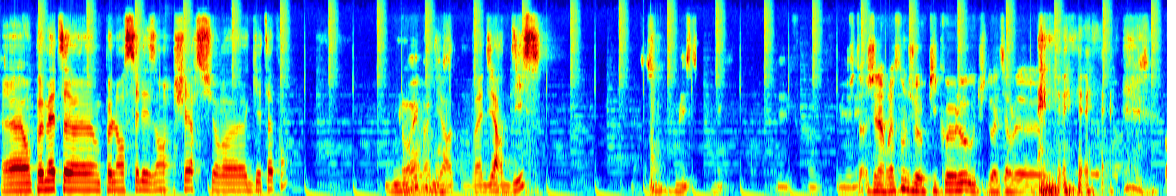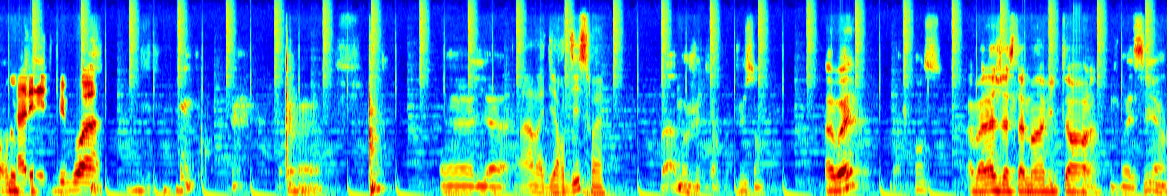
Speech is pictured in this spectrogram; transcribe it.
je... Euh, on peut mettre, euh, on peut lancer les enchères sur euh, Guet-apens? Ouais, on, va dire, ça on va dire 10. Attention, vous les styles, mec. Il faut- faut y aller. Putain, J'ai l'impression de jouer au piccolo où tu dois dire le. Allez, tu bois. Euh, il y a... Ah, on va dire 10, ouais. Bah, moi, je vais te dire plus. Hein. Ah ouais? Bah, je pense. Ah bah là, je laisse la main à Victor là. Je vais essayer. Hein.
